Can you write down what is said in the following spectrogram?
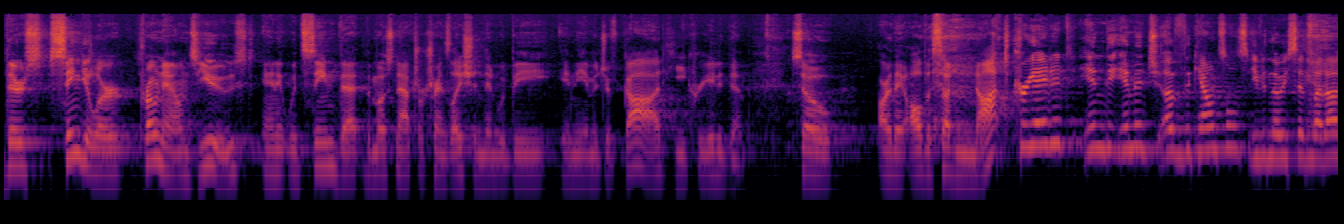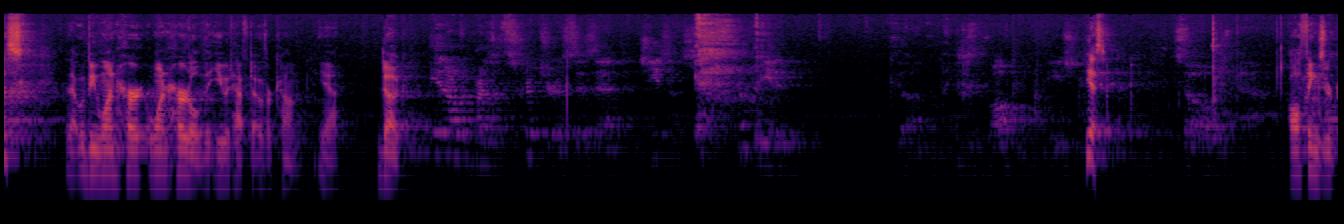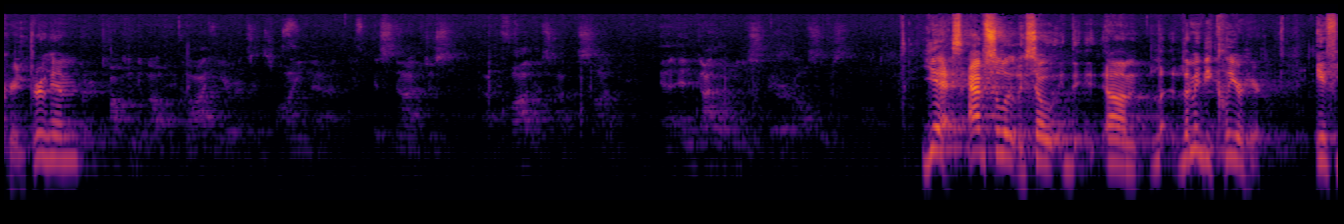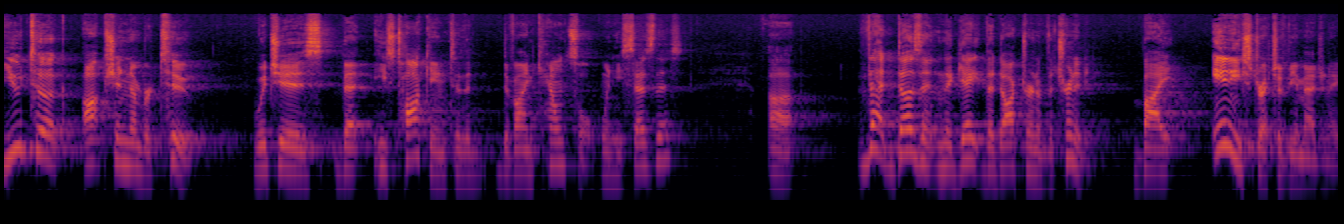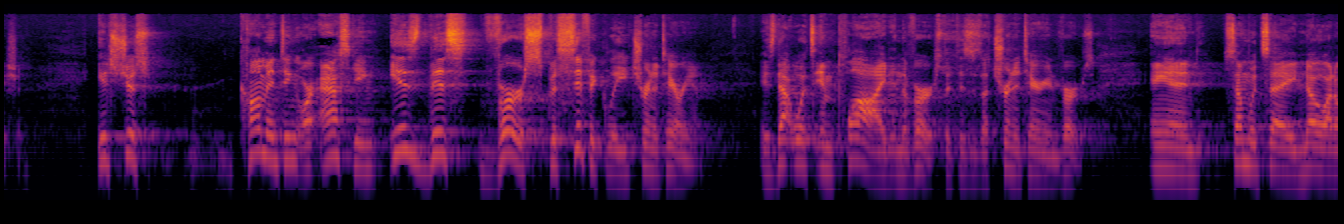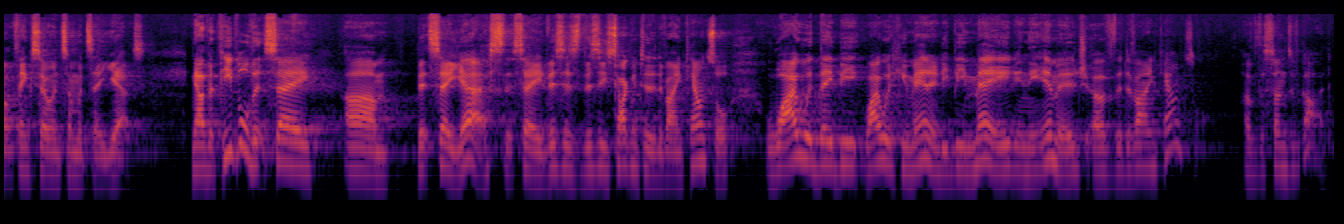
there's singular pronouns used, and it would seem that the most natural translation then would be in the image of God, He created them. So are they all of a sudden not created in the image of the councils, even though He said, let us? That would be one, hurt, one hurdle that you would have to overcome. Yeah. Doug. In other parts of the scripture, it says that Jesus created the, involved in creation. Yes. So, uh, all things were created through him. When we're talking about God here, it's implying that it's not just God the Father, it's God the Son. And, and God the Holy Spirit also is involved. Yes, absolutely. So um, l- let me be clear here. If you took option number two, which is that he's talking to the divine council when he says this, uh, that doesn't negate the doctrine of the Trinity by any stretch of the imagination. It's just commenting or asking, is this verse specifically Trinitarian? Is that what's implied in the verse, that this is a Trinitarian verse? And some would say, no, I don't think so, and some would say yes. Now, the people that say, um, that say yes, that say this is this he's talking to the divine council, why would they be why would humanity be made in the image of the divine council of the sons of God?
